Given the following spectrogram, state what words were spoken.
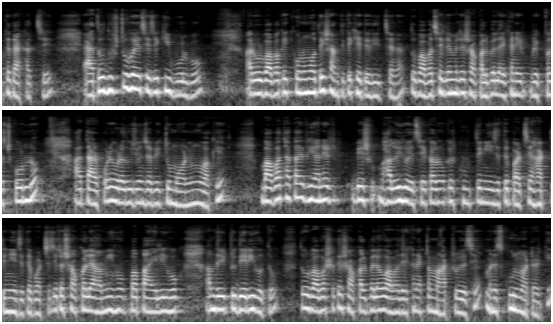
বাবাকে দেখাচ্ছে। এত দুষ্টু হয়েছে যে কি বলব? আর ওর বাবাকে কোনো মতেই শান্তিতে খেতে দিচ্ছে না। তো বাবা ছেলে মিলে সকালবেলা এখানে ব্রেকফাস্ট করল আর তারপরে ওরা দুজন যাবে একটু মর্নিং ওয়াকে বাবা থাকায় ভিয়ানের বেশ ভালোই হয়েছে, কারণ ওকে ঘুরতে নিয়ে যেতে পারছে, হাঁটতে নিয়ে যেতে পারছে, যেটা সকালে আমি হোক বা পায়েলি হোক, আমাদের একটু দেরি হতো। তো ওর বাবার সাথে সকালবেলাও আমাদের এখানে একটা মাঠ রয়েছে মানে স্কুল মাঠ আর কি।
